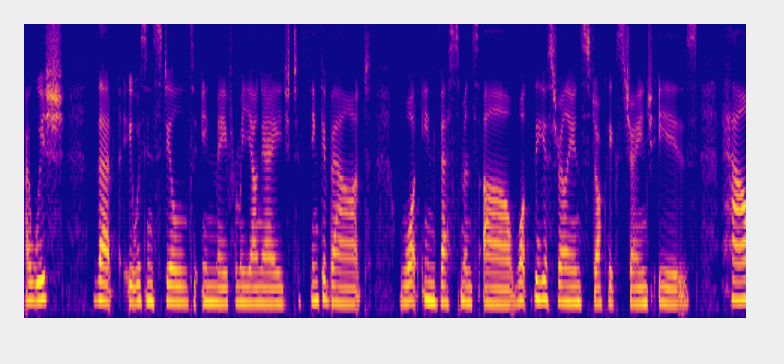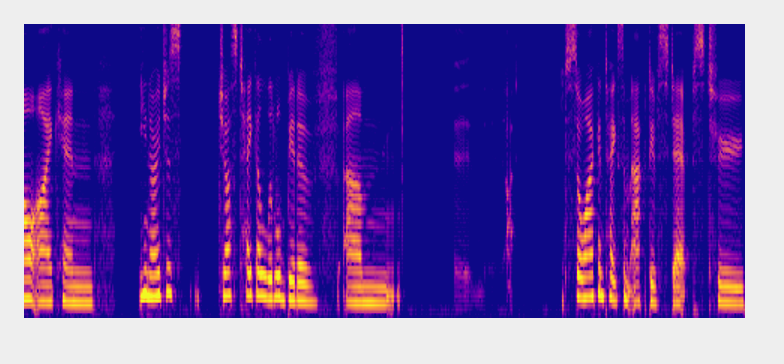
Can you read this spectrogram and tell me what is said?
I wish that it was instilled in me from a young age to think about what investments are, what the Australian Stock Exchange is, how I can, you know, just just take a little bit of. Um, so I can take some active steps to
